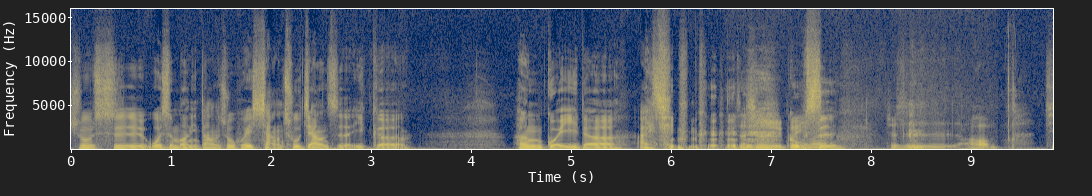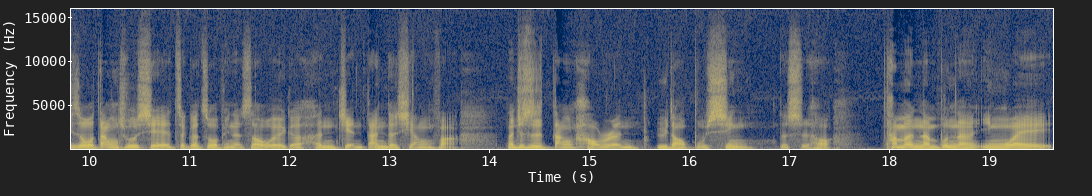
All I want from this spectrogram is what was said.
就是为什么你当初会想出这样子的一个？很诡异的爱情，这是 故事。就是哦，其实我当初写这个作品的时候，我有一个很简单的想法，那就是当好人遇到不幸的时候，他们能不能因为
